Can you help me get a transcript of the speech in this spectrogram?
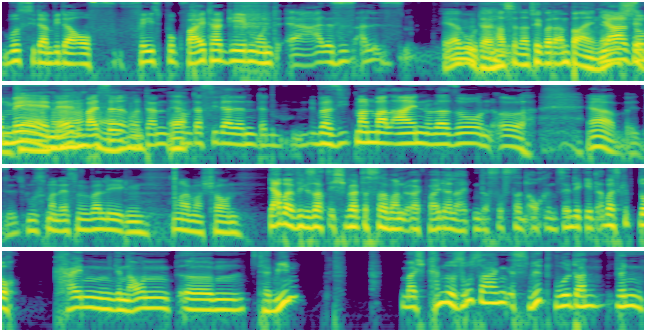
muss sie dann wieder auf Facebook weitergeben und ja, das ist alles. Ja gut, dann hast du natürlich was am Bein. ne? Ja, so mäh, ja. ne, Aha, weißt du, und dann ja. kommt das wieder, dann, dann übersieht man mal einen oder so und oh, ja, das muss man erstmal überlegen. Na, mal schauen. Ja, aber wie gesagt, ich werde das da mal an Irk weiterleiten, dass das dann auch ins Sende geht. Aber es gibt noch keinen genauen ähm, Termin. Aber Ich kann nur so sagen, es wird wohl dann, wenn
